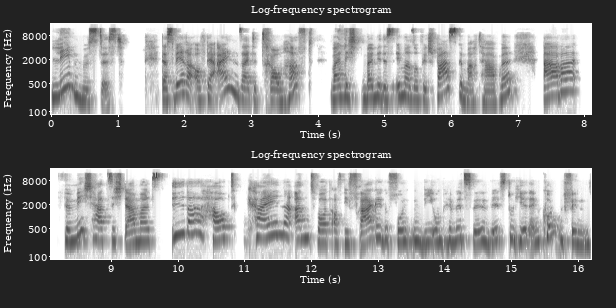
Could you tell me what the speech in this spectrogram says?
leben müsstest, das wäre auf der einen Seite traumhaft, weil ich, weil mir das immer so viel Spaß gemacht habe. Aber für mich hat sich damals überhaupt keine Antwort auf die Frage gefunden, wie um Himmels Willen willst du hier deinen Kunden finden?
